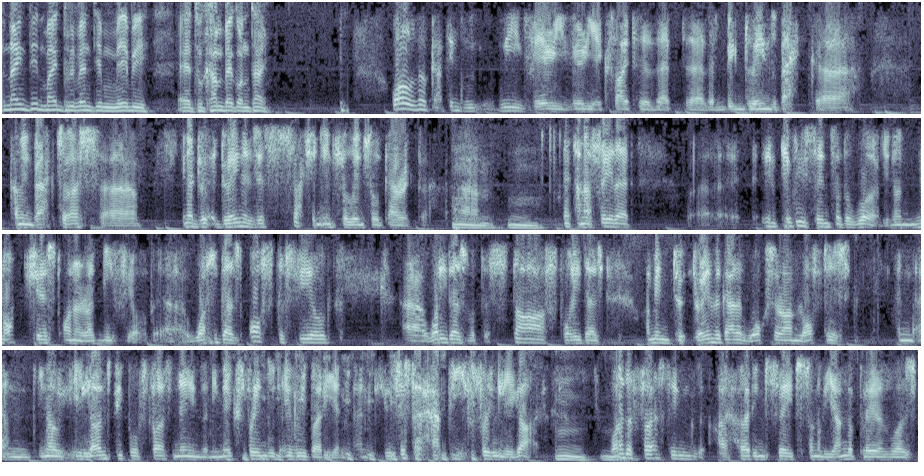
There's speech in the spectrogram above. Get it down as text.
19 might prevent him maybe uh, to come back on time? Well, look, I think we, we very, very excited that uh, that Big Duane's back, uh, coming back to us. Uh, you know, Duane is just such an influential character, um, and, and I say that uh, in every sense of the word. You know, not just on a rugby field. Uh, what he does off the field, uh, what he does with the staff, what he does. I mean, Dw- Duane's the guy that walks around Loftus. And, and you know he learns people's first names and he makes friends with everybody and, and he's just a happy friendly guy hmm, hmm. one of the first things I heard him say to some of the younger players was,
